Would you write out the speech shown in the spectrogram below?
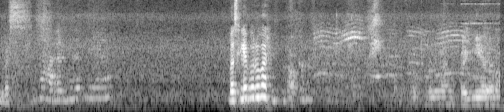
बस. बसले बरोबर? 维尼啊。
